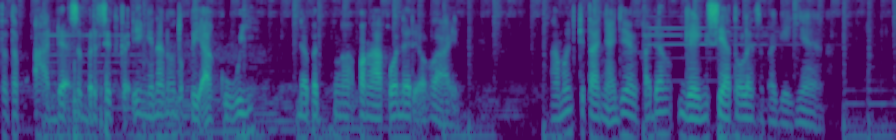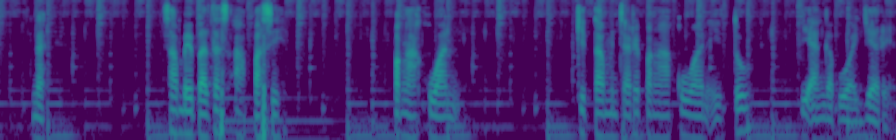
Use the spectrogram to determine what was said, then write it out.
Tetap ada sebersit keinginan untuk diakui dapat pengakuan dari orang lain. Namun kitanya aja yang kadang gengsi atau lain sebagainya. Nah sampai batas apa sih pengakuan kita mencari pengakuan itu dianggap wajar ya?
